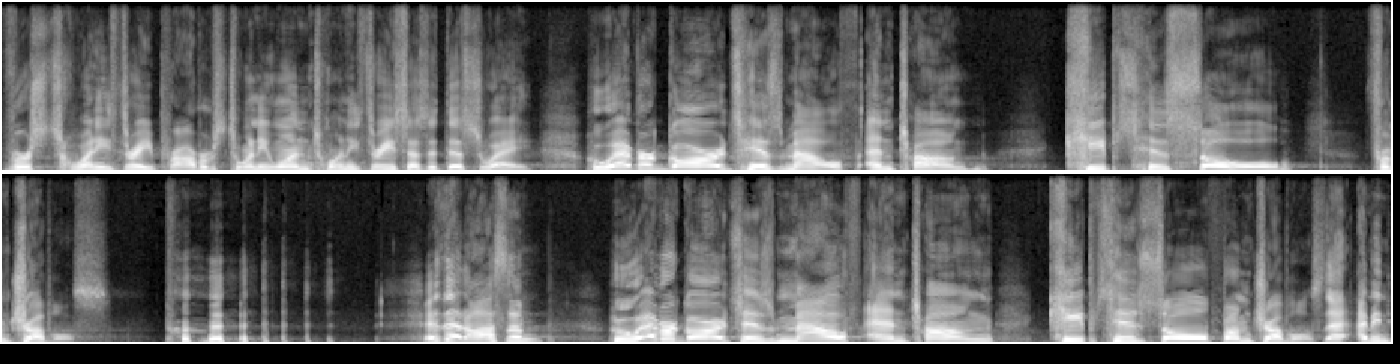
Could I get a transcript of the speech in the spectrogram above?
verse 23. Proverbs 21, 23 says it this way Whoever guards his mouth and tongue keeps his soul from troubles. Isn't that awesome? Whoever guards his mouth and tongue keeps his soul from troubles. That, I mean,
